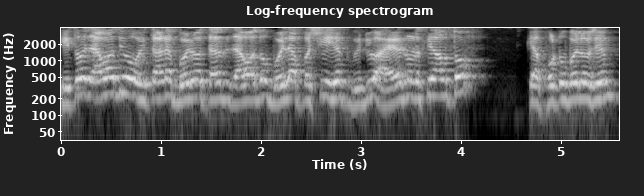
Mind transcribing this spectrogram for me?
એ તો જવા દો તાણે બોલ્યો, તરત જવા દો બોલ્યા પછી એક વીડિયો આયરનો નથી આવતો કે આ ખોટું બોલ્યો છે એમ.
